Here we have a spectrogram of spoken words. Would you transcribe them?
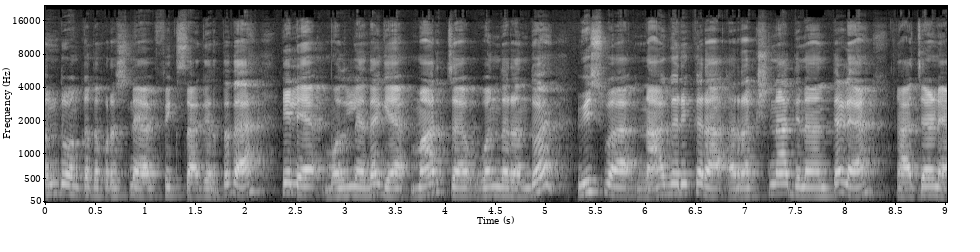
ಒಂದು ಅಂಕದ ಪ್ರಶ್ನೆ ಫಿಕ್ಸ್ ಆಗಿರ್ತದೆ. ಇಲ್ಲಿ ಮೊದಲನೇದಾಗಿ ಮಾರ್ಚ್ ಒಂದರಂದು ವಿಶ್ವ ನಾಗರಿಕರ ರಕ್ಷಣಾ ದಿನ ಅಂತೇಳಿ ಆಚರಣೆ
